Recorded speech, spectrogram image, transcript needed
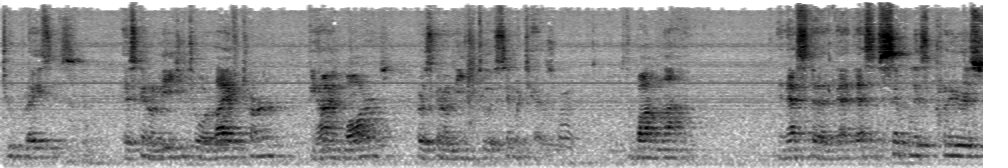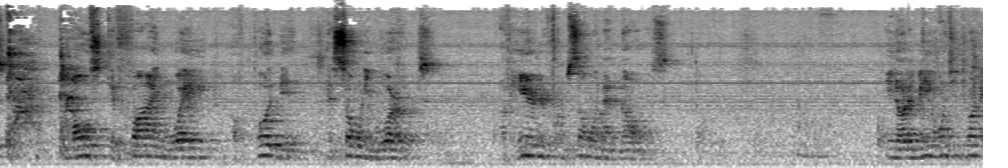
two places. It's gonna lead you to a life turn behind bars, or it's gonna lead you to a cemetery. It's the bottom line. And that's the, that, that's the simplest, clearest, most defined way of putting it in so many words, of hearing it from someone that knows. You know what I mean? Once you join a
